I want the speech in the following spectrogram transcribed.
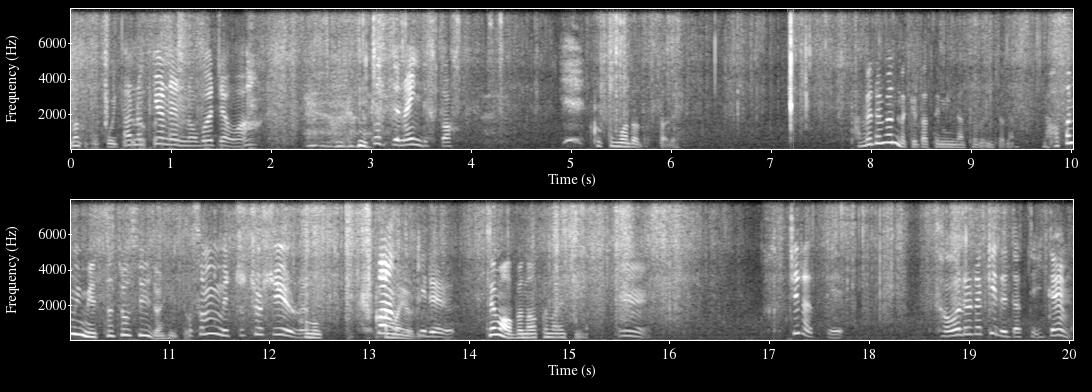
まずここ行ってあの去年のおばあちゃんは 取ってないんですか？ここまだだったね。食べる分だけ？だってみんな取るんじゃない？ハサミめっちゃ調子いいじゃんヒートハサミめっちゃ調子いいよね。この手も危なくないしな。うんちだって触るだけでだって痛いもん。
